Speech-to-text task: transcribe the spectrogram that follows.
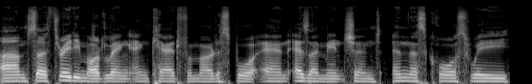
Um, so 3D modeling and CAD for motorsport. And as I mentioned, in this course, we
